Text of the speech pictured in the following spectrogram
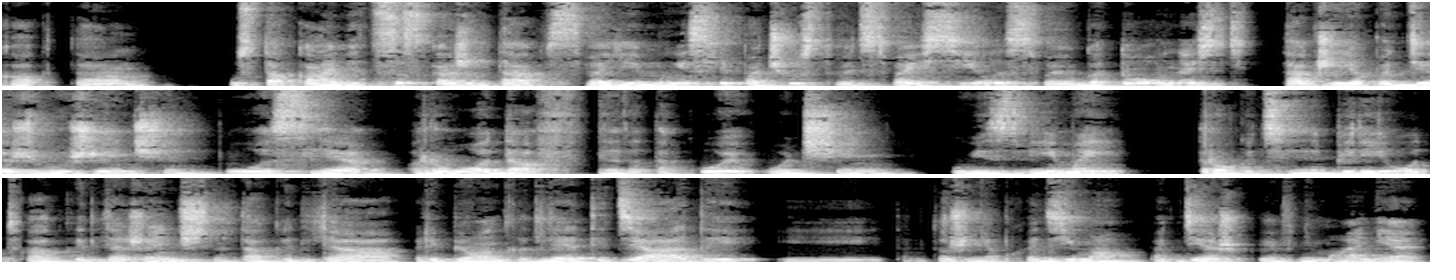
как-то устаканиться, скажем так, в своей мысли, почувствовать свои силы, свою готовность. Также я поддерживаю женщин после родов. Это такой очень уязвимый трогательный период, как и для женщины, так и для ребенка, для этой диады. И там тоже необходима поддержка и внимание.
